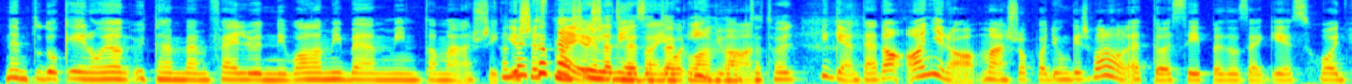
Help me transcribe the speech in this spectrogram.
nem tudok én olyan ütemben fejlődni valamiben, mint a másik. Hát és ez van, jól, vannak, így van. Tehát, hogy... Igen, tehát annyira mások vagyunk, és valahol ettől szép ez az egész, hogy,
